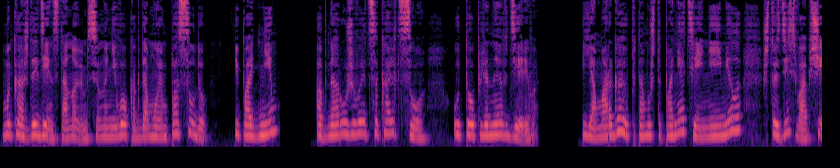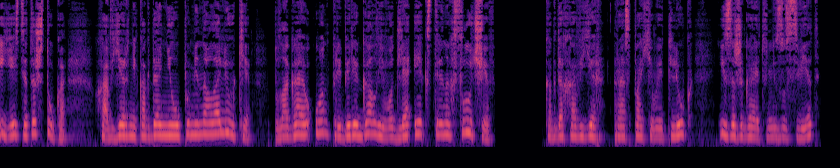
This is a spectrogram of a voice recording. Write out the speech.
Мы каждый день становимся на него, когда моем посуду. И под ним обнаруживается кольцо, утопленное в дерево. Я моргаю, потому что понятия не имела, что здесь вообще есть эта штука. Хавьер никогда не упоминал о люке. Полагаю, он приберегал его для экстренных случаев. Когда Хавьер распахивает люк и зажигает внизу свет,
